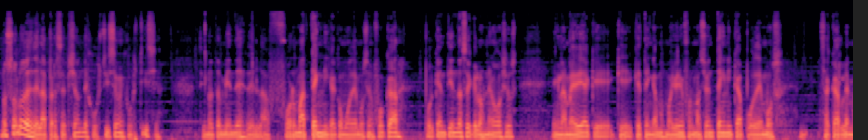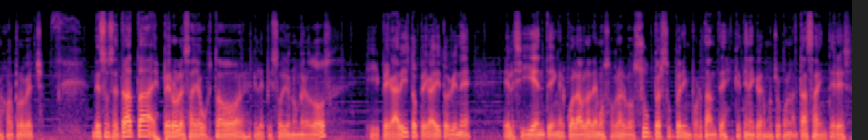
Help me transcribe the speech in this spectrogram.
no solo desde la percepción de justicia o injusticia, sino también desde la forma técnica como debemos enfocar, porque entiéndase que los negocios, en la medida que, tengamos mayor información técnica, podemos sacarle mejor provecho. De eso se trata, espero les haya gustado el episodio número 2 y pegadito, pegadito viene el siguiente en el cual hablaremos sobre algo súper, súper importante que tiene que ver mucho con la tasa de interés.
